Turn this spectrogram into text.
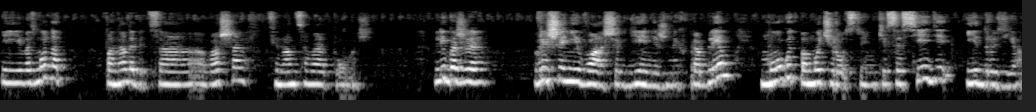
И, возможно, понадобится ваша финансовая помощь. Либо же в решении ваших денежных проблем могут помочь родственники, соседи и друзья.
